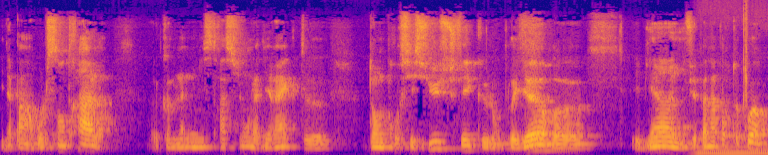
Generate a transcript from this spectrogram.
il n'a pas un rôle central, euh, comme l'administration, la directe, euh, dans le processus, fait que l'employeur, eh bien, il fait pas n'importe quoi.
